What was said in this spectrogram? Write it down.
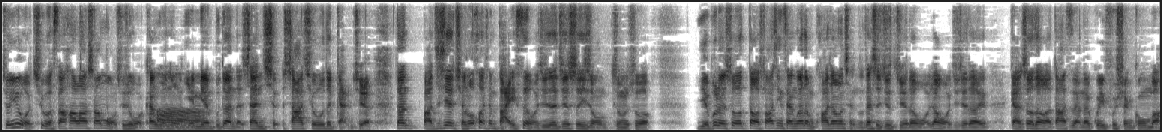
就因为我去过撒哈拉沙漠，所以说我看过那种连绵不断的山丘、沙丘的感觉。但把这些全都换成白色，我觉得就是一种怎么说，也不能说到刷新三观那么夸张的程度，但是就觉得我让我就觉得感受到了大自然的鬼斧神工吧。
